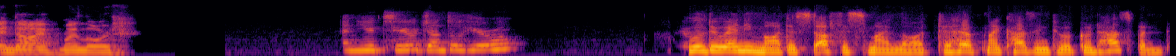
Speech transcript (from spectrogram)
And I, my lord. And you too, gentle hero? I will do any modest office, my lord, to help my cousin to a good husband.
